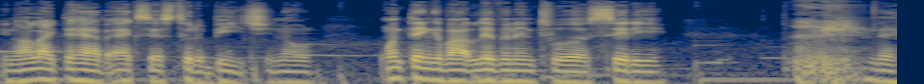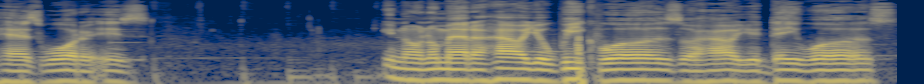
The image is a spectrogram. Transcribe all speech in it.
you know, I like to have access to the beach, you know. One thing about living into a city that has water is you know, no matter how your week was or how your day was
